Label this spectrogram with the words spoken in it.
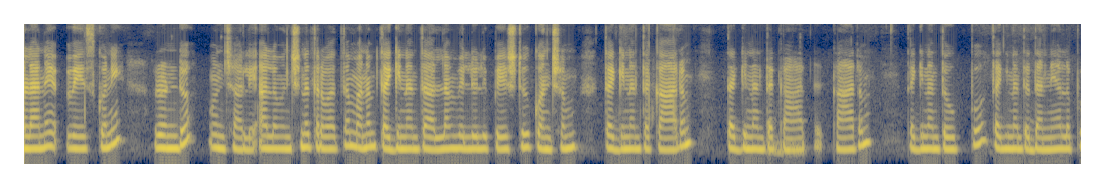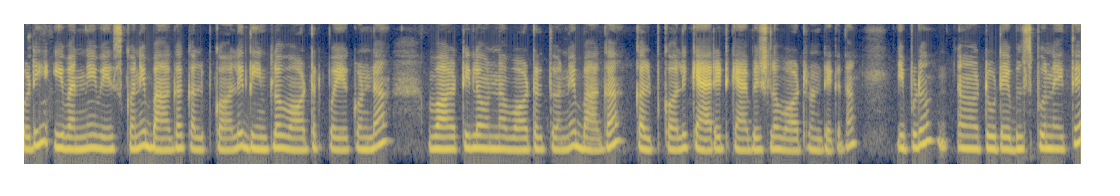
అలానే వేసుకొని రెండు ఉంచాలి. అలా ఉంచిన తర్వాత మనం తగినంత అల్లం వెల్లుల్లి పేస్ట్ కొంచెం తగినంత కారం తగినంత కారం తగినంత ఉప్పు తగినంత ధనియాల పొడి ఇవన్నీ వేసుకొని బాగా కలుపుకోవాలి. దీంట్లో వాటర్ పోయకుండా వాటిలో ఉన్న వాటర్తోనే బాగా కలుపుకోవాలి. క్యారెట్ క్యాబేజ్లో వాటర్ ఉంటాయి కదా. ఇప్పుడు టూ టేబుల్ స్పూన్ అయితే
